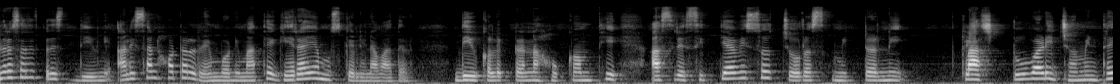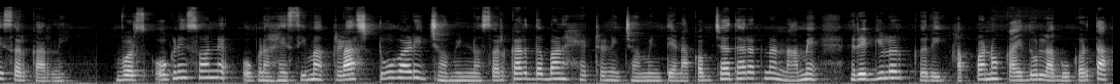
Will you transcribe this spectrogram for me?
કેન્દ્રશાસિત પ્રદેશ દીવની આલિશાન હોટલ રેમ્બોની માથે ઘેરાયા મુશ્કેલીના વાદળ. દીવ કલેક્ટરના હુકમથી આશરે સિત્યાવીસો ચોરસ મીટરની ક્લાસ ટુવાળી જમીન થઈ સરકારની. વર્ષ ઓગણીસો ને ઓગણએંસીમાં ક્લાસ ટુવાળી જમીનનો સરકાર દબાણ હેઠળની જમીન તેના કબજાધારકના નામે રેગ્યુલર કરી આપવાનો કાયદો લાગુ કરતા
